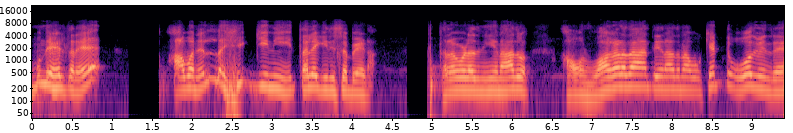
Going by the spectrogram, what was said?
ಮುಂದೆ ಹೇಳ್ತಾರೆ, ಅವನೆಲ್ಲ ಹಿಗ್ಗಿನಿ ತಲೆಗಿರಿಸಬೇಡ. ತಲೆ ಒಳಗೆ ನೀ ಏನಾದರೂ, ಅವನು ಹೊಗಳದ ಅಂತ ಏನಾದರೂ ನಾವು ಕೆಟ್ಟು ಹೋದ್ವಿ ಅಂದರೆ,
